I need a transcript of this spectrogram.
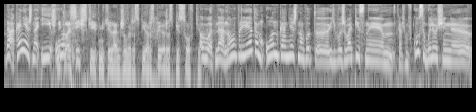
Да, конечно. И Это ж не он- классические Микеланджело распи- распи- расписовки. Вот, да, но при этом он, конечно, вот э, его живописные, скажем, вкусы были очень э,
